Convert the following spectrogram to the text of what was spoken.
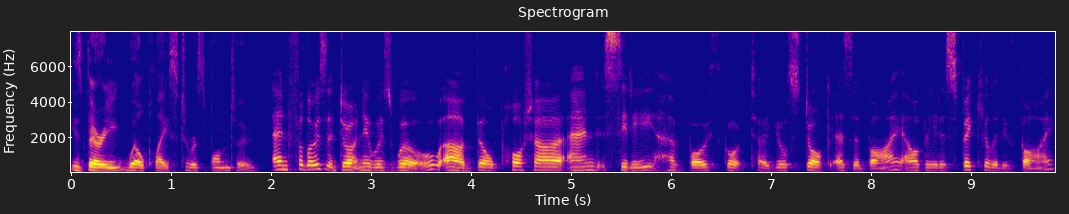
is very well placed to respond to. And for those that don't know as well, uh, Bell Potter and Citi have both got uh, your stock as a buy, albeit a speculative buy,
